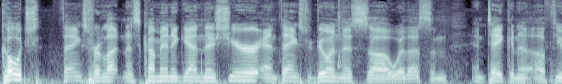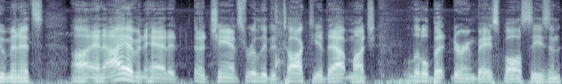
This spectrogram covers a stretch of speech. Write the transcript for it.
Coach, thanks for letting us come in again this year, and thanks for doing this with us and, and taking a, a few minutes. and I haven't had a, a chance really to talk to you that much, a little bit during baseball season,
